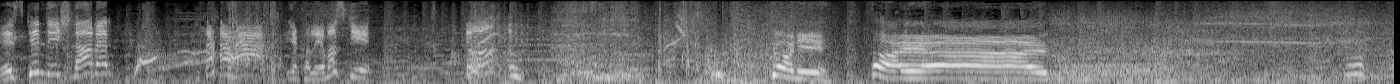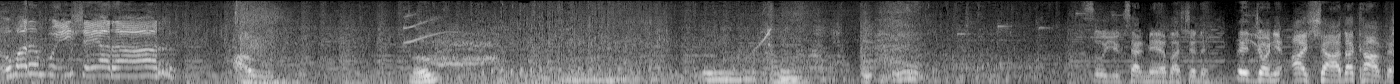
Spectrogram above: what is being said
Eskin diş ne haber? Yakalayamaz ki. Johnny! Hayır! Umarım bu işe yarar. Su yükselmeye başladı ve Johnny aşağıda kaldı.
